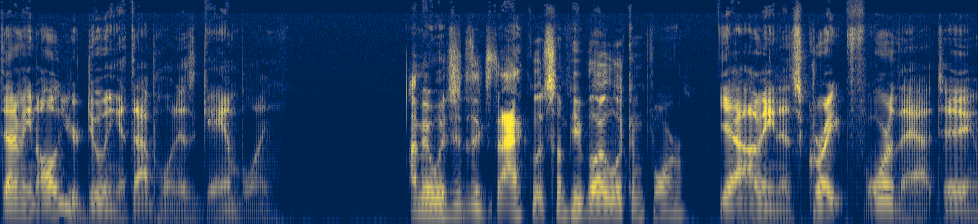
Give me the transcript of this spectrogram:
then I mean all you're doing at that point is gambling. I mean, which is exactly what some people are looking for. Yeah, I mean, it's great for that too.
